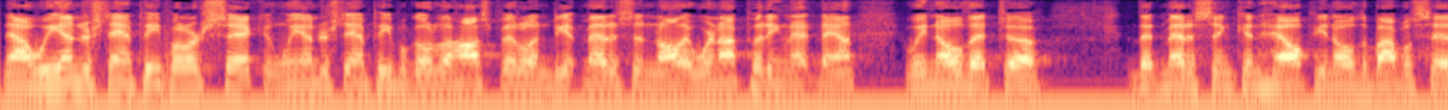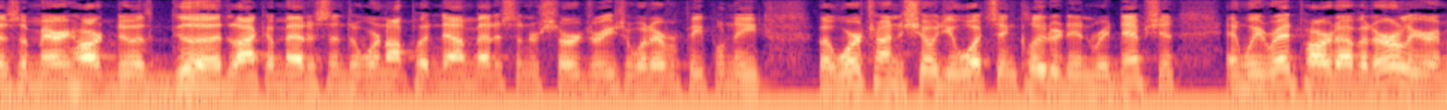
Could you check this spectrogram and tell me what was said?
Now, we understand people are sick and we understand people go to the hospital and get medicine and all that. We're not putting that down. We know that. Uh, that medicine can help. You know, the Bible says a merry heart doeth good like a medicine. So we're not putting down medicine or surgeries or whatever people need, but we're trying to show you what's included in redemption. And we read part of it earlier in,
